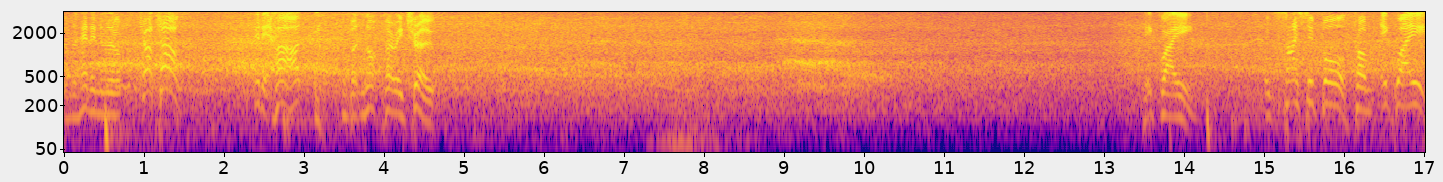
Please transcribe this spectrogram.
And the heading in the... Shot on! Hit it hard, but not very true. Higuain. Incisive ball from Higuain.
